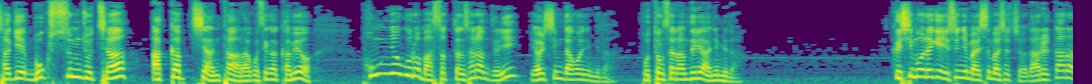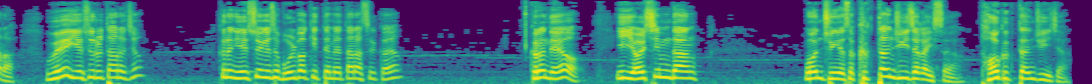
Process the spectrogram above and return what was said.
자기의 목숨조차 아깝지 않다라고 생각하며 폭력으로 맞섰던 사람들이 열심당원입니다. 보통 사람들이 아닙니다. 그 시몬에게 예수님 말씀하셨죠. 나를 따라라. 왜 예수를 따르죠? 그는 예수에게서 뭘 받기 때문에 따랐을까요? 그런데요, 이 열심당 원 중에서 극단주의자가 있어요. 더 극단주의자.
